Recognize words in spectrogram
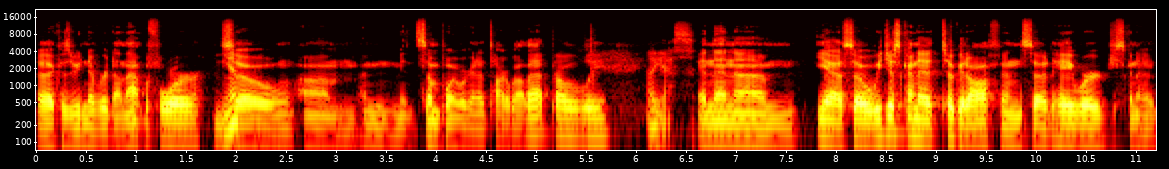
because we'd never done that before. Yep. So um, I mean, at some point we're gonna talk about that probably. Oh yes. And then um, yeah, so we just kind of took it off and said, hey, we're just gonna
